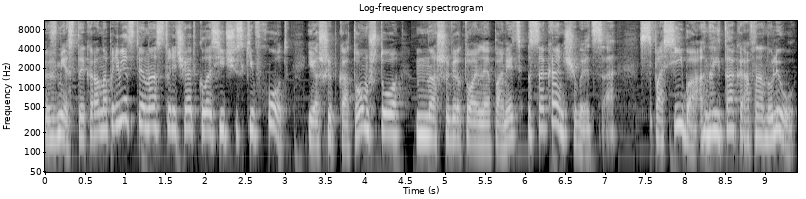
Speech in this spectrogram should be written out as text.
Вместо экрана приветствия нас встречает классический вход и ошибка о том, что наша виртуальная память заканчивается. Спасибо, она и так равна нулю.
